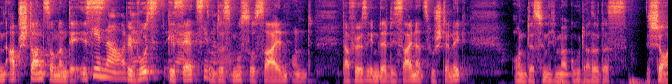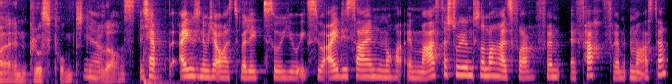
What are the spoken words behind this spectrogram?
ein Abstand, sondern der ist Genau, bewusst ist- ja, gesetzt und genau. das muss so sein. Und dafür ist eben der Designer zuständig. Und das finde ich immer gut. Also das ist schon ein Pluspunkt, den Ja. du da hast. Ich habe eigentlich nämlich auch erst überlegt, so UX, UI-Design noch im Masterstudium zu machen, als Fachfremd, äh, Fachfremdenmaster.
